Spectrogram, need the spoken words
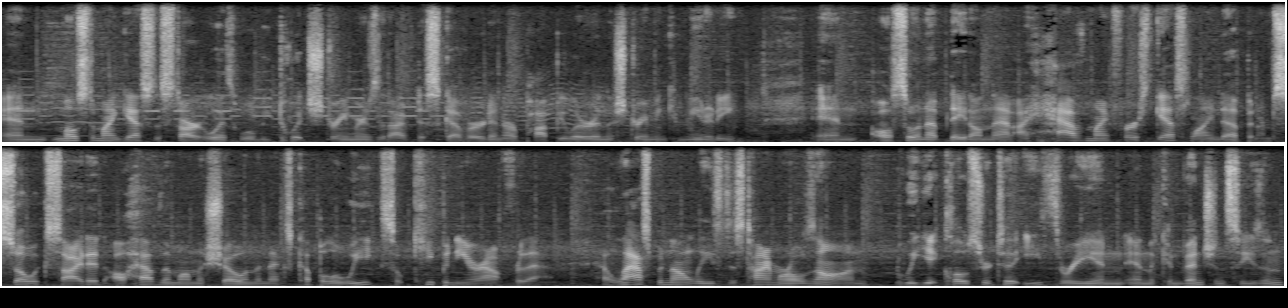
And most of my guests to start with will be Twitch streamers that I've discovered and are popular in the streaming community. And also, an update on that I have my first guest lined up, and I'm so excited. I'll have them on the show in the next couple of weeks, so keep an ear out for that. And last but not least, as time rolls on, we get closer to E3 and, and the convention season.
